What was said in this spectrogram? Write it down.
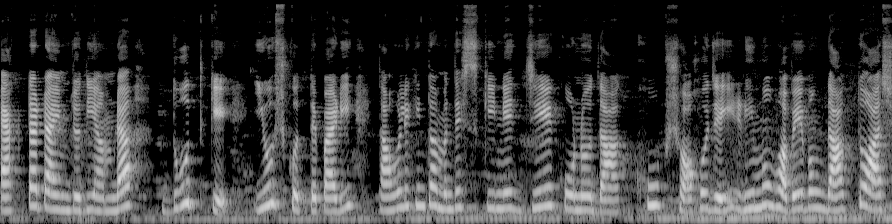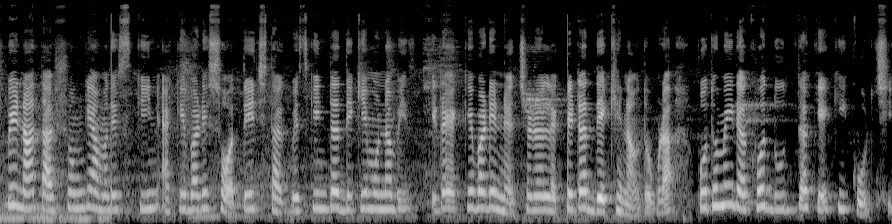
একটা টাইম যদি আমরা দুধকে ইউজ করতে পারি, তাহলে কিন্তু আমাদের স্কিনে যে কোনো দাগ খুব সহজেই রিমুভ হবে এবং দাগ তো আসবে না, তার সঙ্গে আমাদের স্কিন একেবারে সতেজ থাকবে। স্কিনটা দেখে মনে হবে, এটা একেবারে ন্যাচারাল এটা দেখে নাও তোমরা। প্রথমেই দেখো দুধটাকে কি করছি।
